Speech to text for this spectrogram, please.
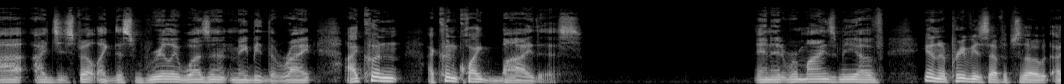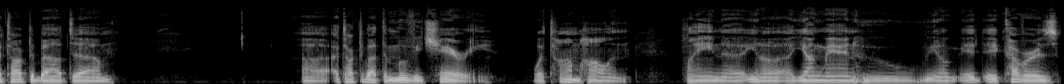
I I just felt like this really wasn't maybe the right. I couldn't I couldn't quite buy this. And it reminds me of, you know, in a previous episode, I talked about, um, uh, I talked about the movie Cherry with Tom Holland playing, uh, you know, a young man who, you know, it, it covers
